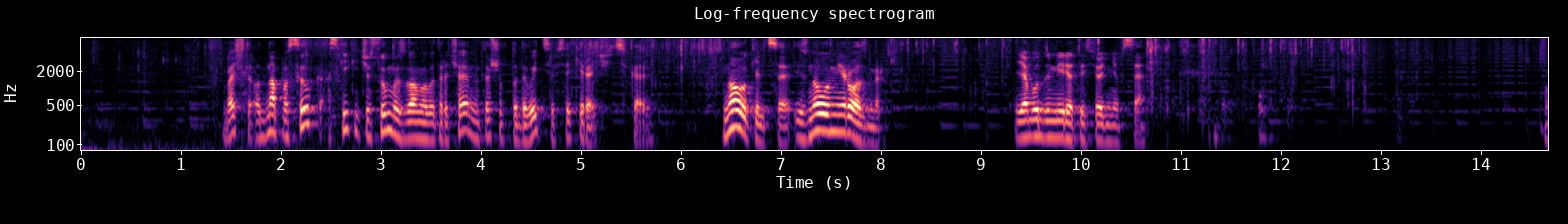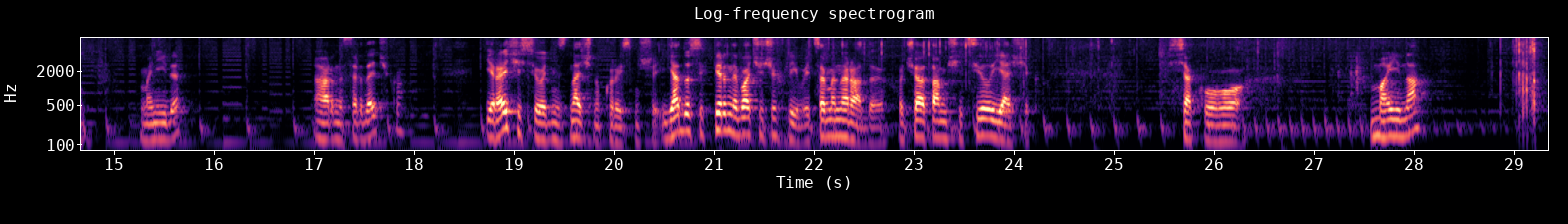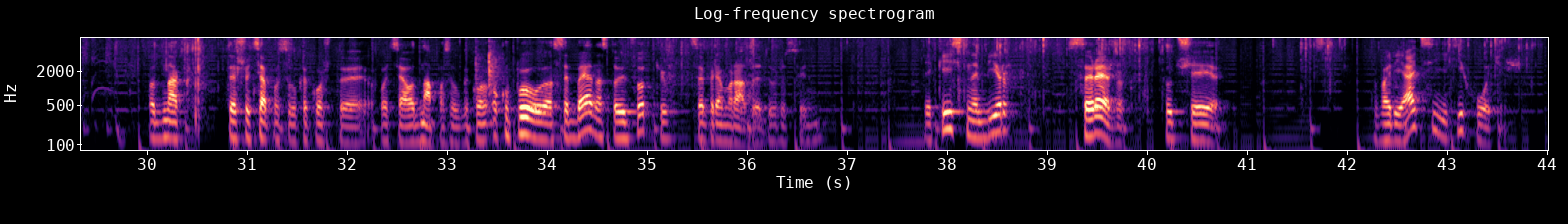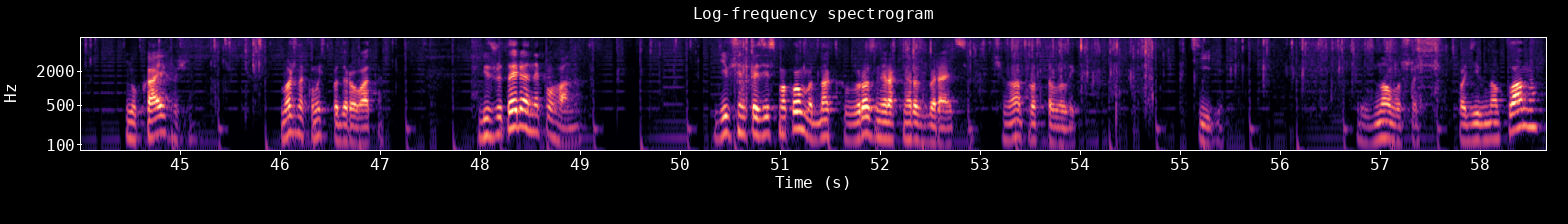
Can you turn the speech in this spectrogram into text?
Бачите, одна посилка, а скільки часу ми з вами витрачаємо на те, щоб подивитися всякі речі цікаві. Знову кільце і знову мій розмір. Я буду міряти сьогодні все. Мені йде. Гарне сердечко. І речі сьогодні значно корисніші. Я до сих пір не бачу чохлів, і це мене радує. Хоча там ще цілий ящик всякого майна. Однак те, що ця посилка коштує, оця одна посилка окупила себе на 100%, це прям радує дуже сильно. Якийсь набір сережок. Тут ще є варіації, які хочеш. Ну, кайф же. Можна комусь подарувати. Біжутерія непогана. Дівчинка зі смаком, однак в розмірах не розбирається. Чи вона просто велика. В тілі. Знову щось подібного плану.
